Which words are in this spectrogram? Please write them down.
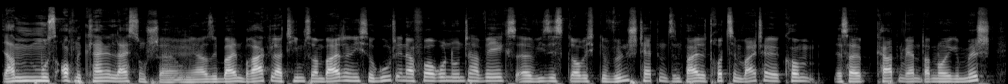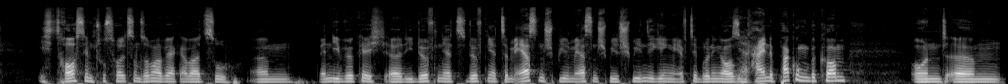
da muss auch eine kleine Leistungssteigerung. Mhm. Ja. Also die beiden Brakler Teams waren beide nicht so gut in der Vorrunde unterwegs, äh, wie sie es, glaube ich, gewünscht hätten, sind beide trotzdem weitergekommen. Deshalb Karten werden dann neu gemischt. Ich traue es dem TuS Holz und Sommerberg aber zu. Ähm, wenn die wirklich, äh, die dürften jetzt, dürften jetzt im ersten Spiel, im ersten Spiel spielen sie gegen den FC Brünninghausen ja. keine Packung bekommen. Und, ähm,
